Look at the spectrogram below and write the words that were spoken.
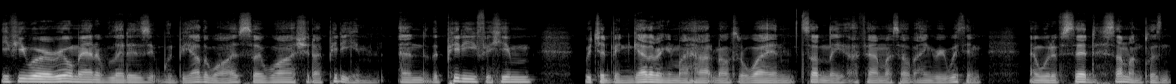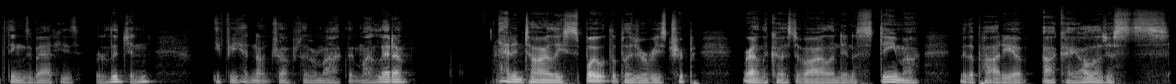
If he were a real man of letters, it would be otherwise, so why should I pity him? And the pity for him which had been gathering in my heart melted away, and suddenly I found myself angry with him, and would have said some unpleasant things about his religion if he had not dropped the remark that my letter had entirely spoilt the pleasure of his trip round the coast of Ireland in a steamer with a party of archaeologists.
